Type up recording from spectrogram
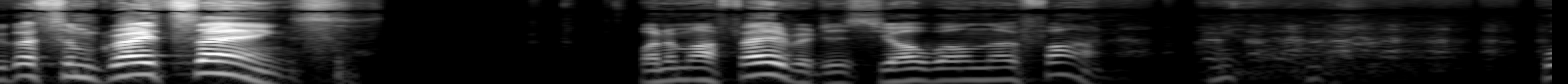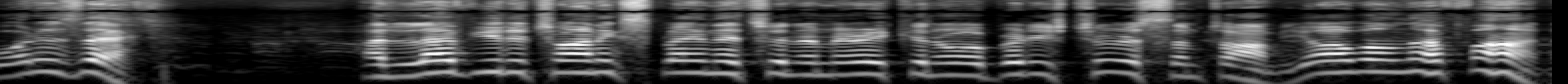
We've got some great sayings. One of my favorite is, You're well, no fun. What is that? I'd love you to try and explain that to an American or a British tourist sometime. You're well, no fun.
